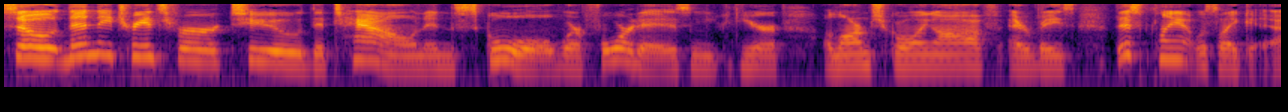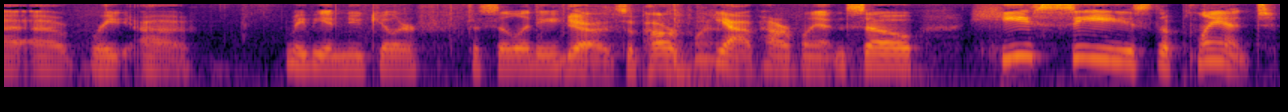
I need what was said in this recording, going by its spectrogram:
So then they transfer to the town and the school where Ford is, and you can hear alarms going off. Everybody's. This plant was like a, a uh, maybe a nuclear facility. Yeah, it's a power plant. Yeah, a power plant. And so he sees the plant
